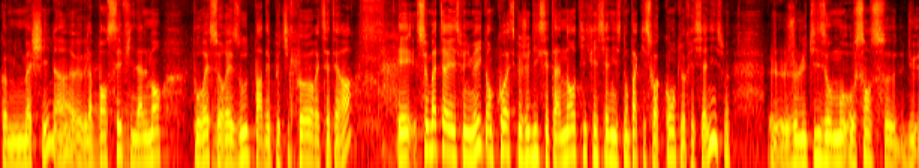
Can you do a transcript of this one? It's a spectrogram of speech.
comme une machine. hein. Euh, La pensée, finalement, pourrait se résoudre par des petits corps, etc. Et ce matérialisme numérique, en quoi est-ce que je dis que c'est un antichristianisme? Non pas qu'il soit contre le christianisme, je, je l'utilise au, sens euh, du...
